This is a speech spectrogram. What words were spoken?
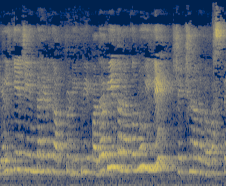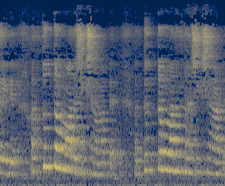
ಎಲ್ ಕೆ ಜಿಯಿಂದ ಹಿಡಿದು ಅಪ್ ಟು ಡಿಗ್ರಿ ಪದವಿ ತನಕನೂ ಇಲ್ಲಿ ಶಿಕ್ಷಣದ ವ್ಯವಸ್ಥೆ ಇದೆ. ಅತ್ಯುತ್ತಮವಾದ ಶಿಕ್ಷಣ ಮತ್ತೆ. ಅತ್ಯುತ್ತಮವಾದಂತಹ ಶಿಕ್ಷಣ ಅದೇ.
